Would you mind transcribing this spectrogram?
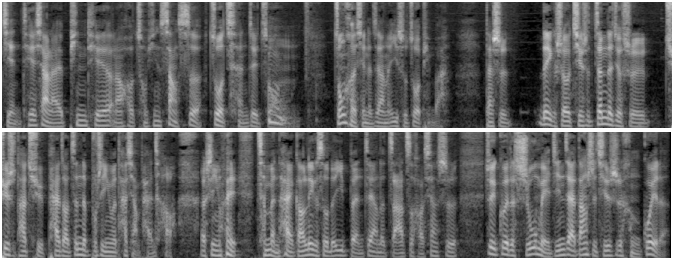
剪贴下来拼贴，然后重新上色，做成这种综合性的这样的艺术作品吧。但是那个时候其实真的就是驱使他去拍照，真的不是因为他想拍照，而是因为成本太高。那个时候的一本这样的杂志好像是最贵的十五美金，在当时其实是很贵的。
